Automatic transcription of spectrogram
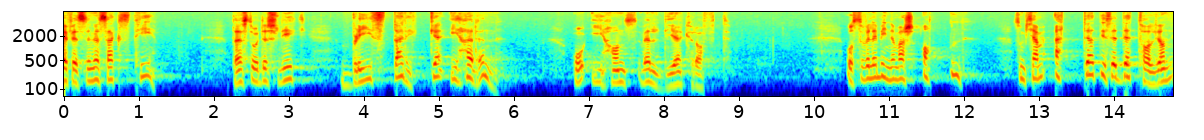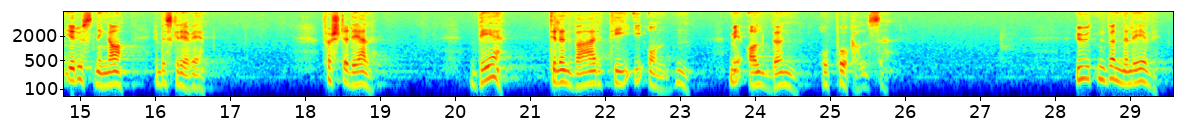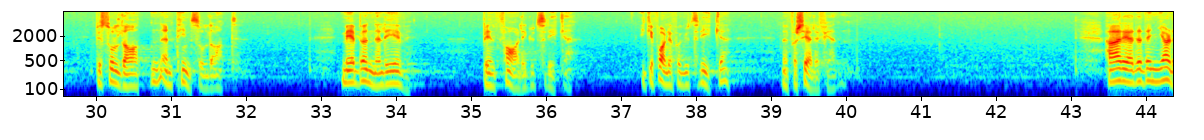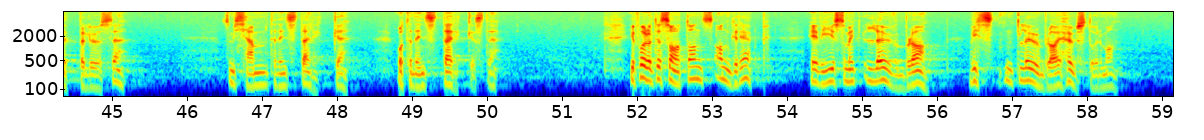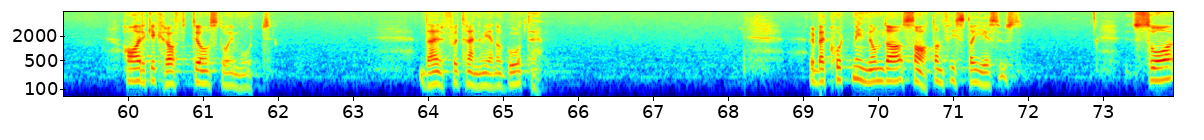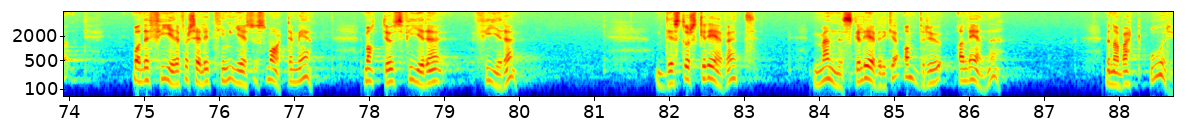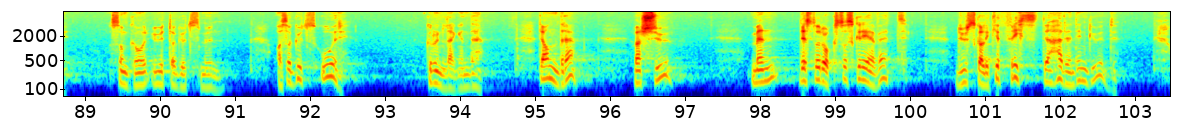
Efesene 6,10. Der står det slik Bli sterke i Herren og i Hans veldige kraft. Og så vil jeg minne vers 18, som kommer etter at disse detaljene i rustninga er beskrevet. Første del. Be til enhver tid i Ånden med all bønn og påkallelse. Uten bønneliv blir soldaten en tinnsoldat. Med bønneliv blir en farlig Guds rike. Ikke farlig for Guds rike, men for sjelefienden. Her er det den hjelpeløse som kommer til den sterke og til den sterkeste. I forhold til Satans angrep er vi som et løvblad, vistent løvblad i høststormene. Har ikke kraft til å stå imot. Derfor trenger vi en å gå til. Jeg vil bare kort minne om Da Satan frista Jesus, så var det fire forskjellige ting Jesus svarte med. Matteus 4, 4. Det står skrevet Mennesket lever ikke av brød alene, men av hvert ord som går ut av Guds munn. Altså Guds ord. Grunnleggende. Det andre, vers 7. Men det står også skrevet Du skal ikke friste Herren din Gud.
